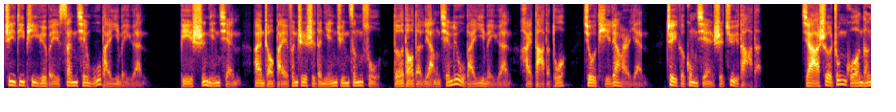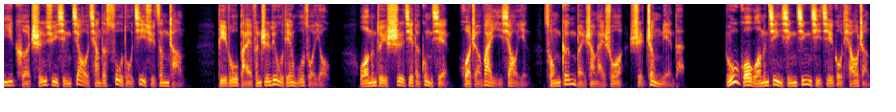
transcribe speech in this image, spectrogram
GDP 约为三千五百亿美元，比十年前按照百分之十的年均增速得到的两千六百亿美元还大得多。就体量而言，这个贡献是巨大的。假设中国能以可持续性较强的速度继续增长，比如百分之六点五左右，我们对世界的贡献或者外溢效应，从根本上来说是正面的。如果我们进行经济结构调整，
